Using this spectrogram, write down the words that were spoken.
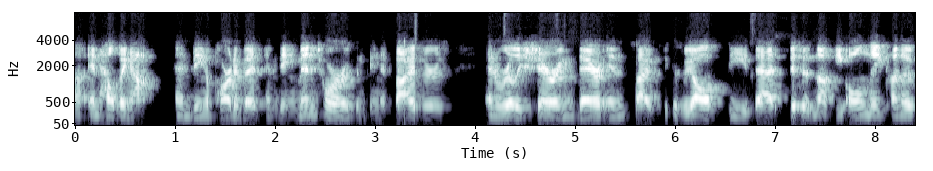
uh, in helping out and being a part of it and being mentors and being advisors and really sharing their insights because we all see that this is not the only kind of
